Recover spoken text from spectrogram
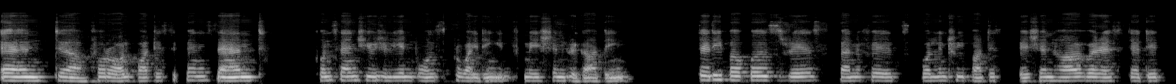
and uh, for all participants and Consent usually involves providing information regarding study purpose, risk, benefits, voluntary participation. However, as stated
